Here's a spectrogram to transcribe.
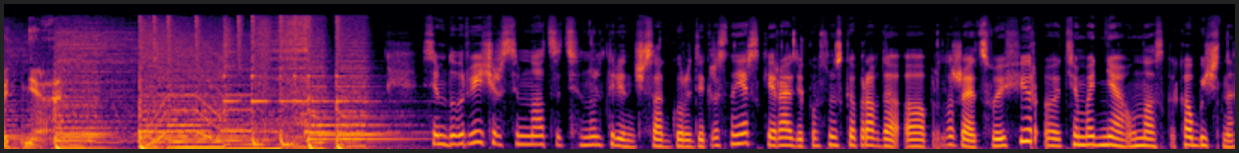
Тема дня. Всем добрый вечер, 17.03 на часах в городе Красноярске. Радио «Комсомольская правда» а, продолжает свой эфир. Э, тема дня у нас, как обычно,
